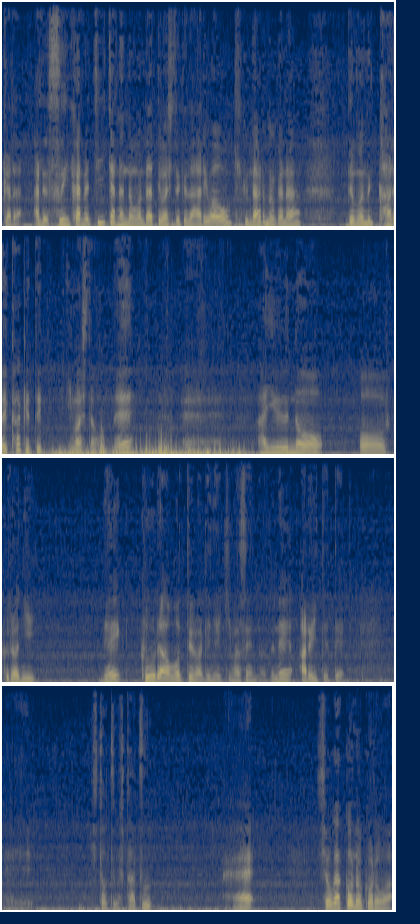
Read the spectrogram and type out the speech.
からあれスイカの小さなのもなってましたけどあれは大きくなるのかな？でもね枯れかけていましたもんね、えー、ああいうのを袋にねクーラーを持ってるわけにはいきませんのでね歩いてて、えー、1つ2つ、ね、小学校の頃は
